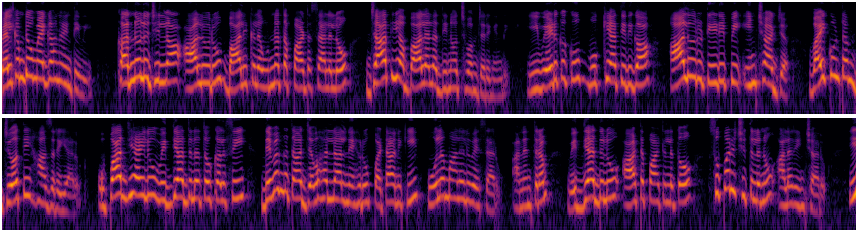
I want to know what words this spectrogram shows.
Welcome to Mega nine TV. Kurnool జిల్లా ఆలూరు బాలికల ఉన్నత పాఠశాలలో జాతీయ బాలల దినోత్సవం జరిగింది. ఈ వేడుకకు ముఖ్య అతిథిగా ఆలూరు టీడీపీ ఇన్ఛార్జ్ వైకుంఠం జ్యోతి హాజరయ్యారు. ఉపాధ్యాయులు విద్యార్థులతో కలిసి దివంగత జవహర్లాల్ నెహ్రూ పటానికి పూలమాలలు వేశారు. అనంతరం విద్యార్థులు ఆటపాటలతో సుపరిచితులను అలరించారు. ఈ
